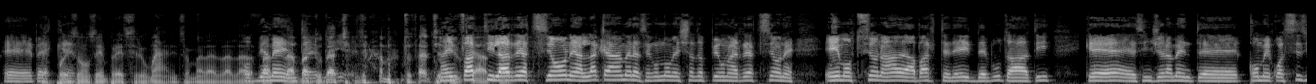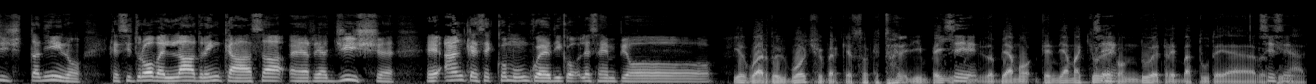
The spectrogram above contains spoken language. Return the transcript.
Eh, perché... poi sono sempre esseri umani, insomma, la, la, Ovviamente, la, battutaccia, la battutaccia Ma infatti la reazione alla Camera, secondo me, è stata più una reazione emozionale da parte dei deputati che, sinceramente, come qualsiasi cittadino che si trova il ladro in casa, eh, reagisce, eh, anche se comunque, dico, l'esempio io guardo il watch perché so che tu hai degli impegni, sì. quindi dobbiamo, tendiamo a chiudere sì. con due o tre battute a sì, finale.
